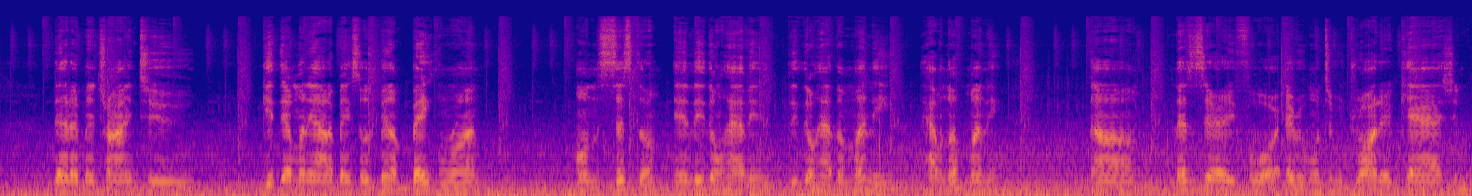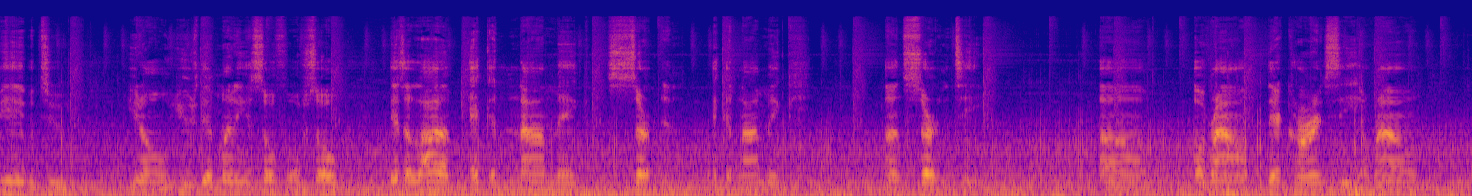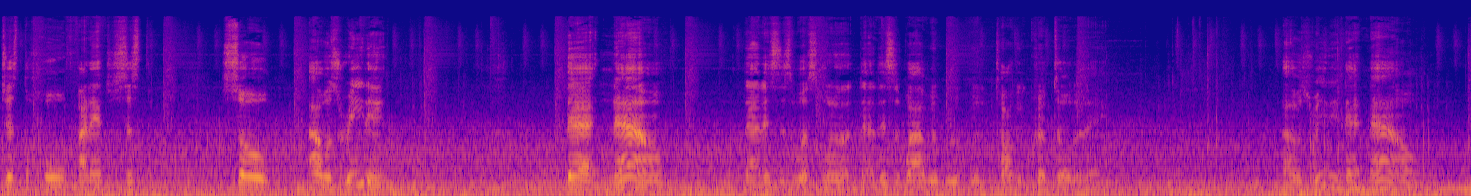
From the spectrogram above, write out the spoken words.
that have been trying to get their money out of banks. So it's been a bank run on the system, and they don't have any. They don't have the money, have enough money um, necessary for everyone to withdraw their cash and be able to, you know, use their money and so forth. So there's a lot of economic certain economic uncertainty um, around their currency, around just the whole financial system. So I was reading that now, now this is what's going on. Now this is why we're, we're, we're talking crypto today. I was reading that now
